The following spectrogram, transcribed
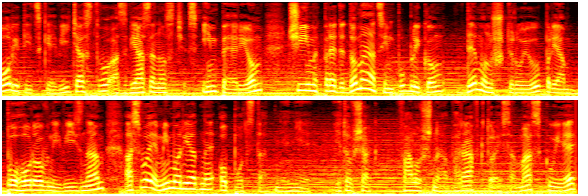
politické víťazstvo a zviazanosť s impériom, čím pred domácim publikom demonstrujú priam bohorovný význam a svoje mimoriadne opodstatnenie. Je to však falošná hra, v ktorej sa maskuje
